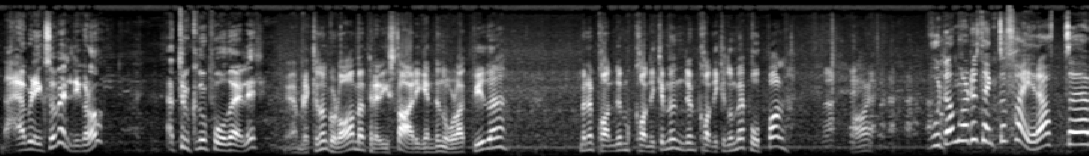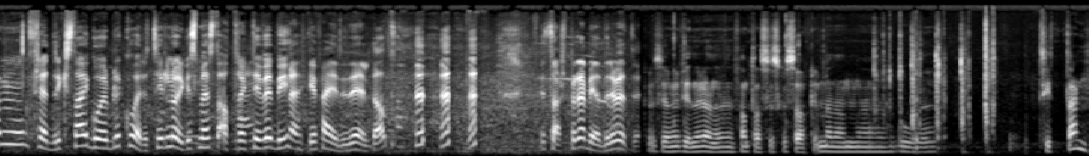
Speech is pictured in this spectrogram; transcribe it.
Nei, Jeg ble ikke så veldig glad. Jeg tror ikke noe på det heller. Jeg ble ikke noe glad, men Fredrikstad er egentlig en ålreit by, det. Men de kan, de, kan ikke, de kan, ikke, noe med fotball. Nei. Hvordan har du tenkt å feire at um, Fredrikstad i går ble kåret til Norges mest attraktive by? Nei, Jeg skal ikke feire i det hele tatt. Sarpsborg er bedre, vet du. Skal vi se om vi finner denne fantastiske saken med den eh, gode tittelen.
